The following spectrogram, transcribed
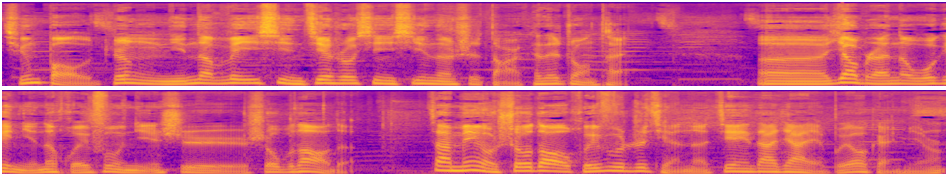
请保证您的微信接收信息呢是打开的状态，呃，要不然呢，我给您的回复您是收不到的。在没有收到回复之前呢，建议大家也不要改名。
